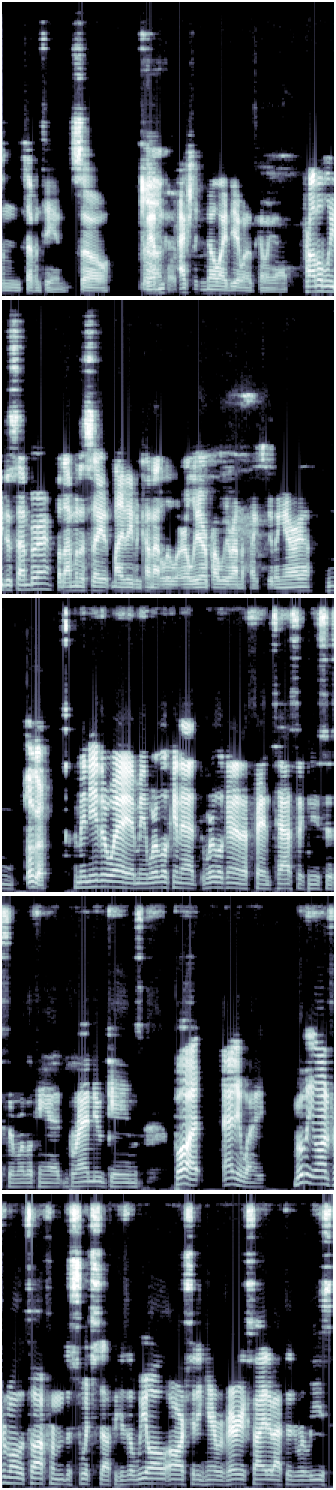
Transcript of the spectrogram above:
2017. So we Oh, have okay. actually no idea when it's coming out. Probably December, but I'm gonna say it might even come out a little earlier, probably around the Thanksgiving area. Mm. Okay. I mean, either way, I mean, we're looking at we're looking at a fantastic new system. We're looking at brand new games. But anyway, moving on from all the talk from the Switch stuff, because we all are sitting here, we're very excited about the release.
